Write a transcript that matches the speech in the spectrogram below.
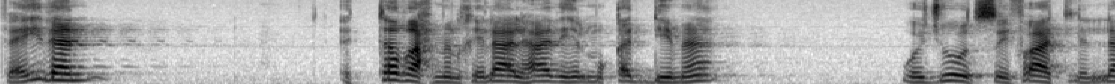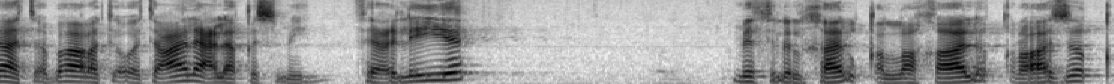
فإذا اتضح من خلال هذه المقدمة وجود صفات لله تبارك وتعالى على قسمين فعلية مثل الخلق الله خالق رازق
